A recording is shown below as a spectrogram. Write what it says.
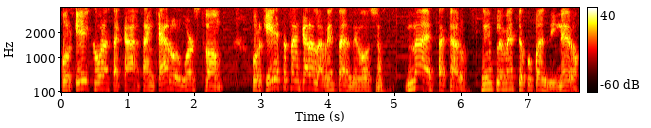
¿Por qué cobran tan, caro el Worst Comp? ¿Por qué está tan cara la renta del negocio? Nada está caro, simplemente ocupas dinero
